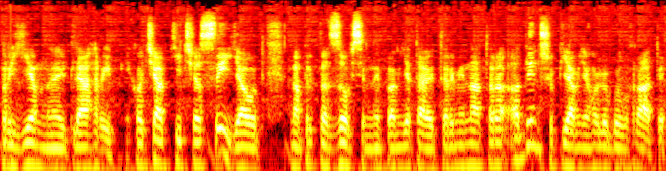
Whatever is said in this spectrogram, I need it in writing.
приємна для гри. Хоча в ті часи я, от, наприклад, зовсім не пам'ятаю Термінатора 1, щоб я в нього любив грати,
